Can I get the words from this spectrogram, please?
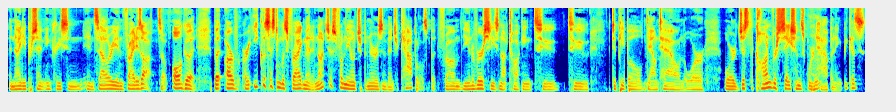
a ninety percent increase in, in salary and Fridays off. So all good. But our our ecosystem was fragmented, not just from the entrepreneurs and venture capitals, but from the universities not talking to to to people downtown or or just the conversations weren't mm-hmm. happening because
